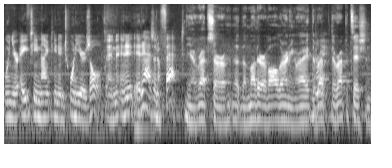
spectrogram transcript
when you're 18, 19, and 20 years old, and, and it, it has an effect. Yeah, reps are the, the mother of all learning, right? The Right. rep, the repetition,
